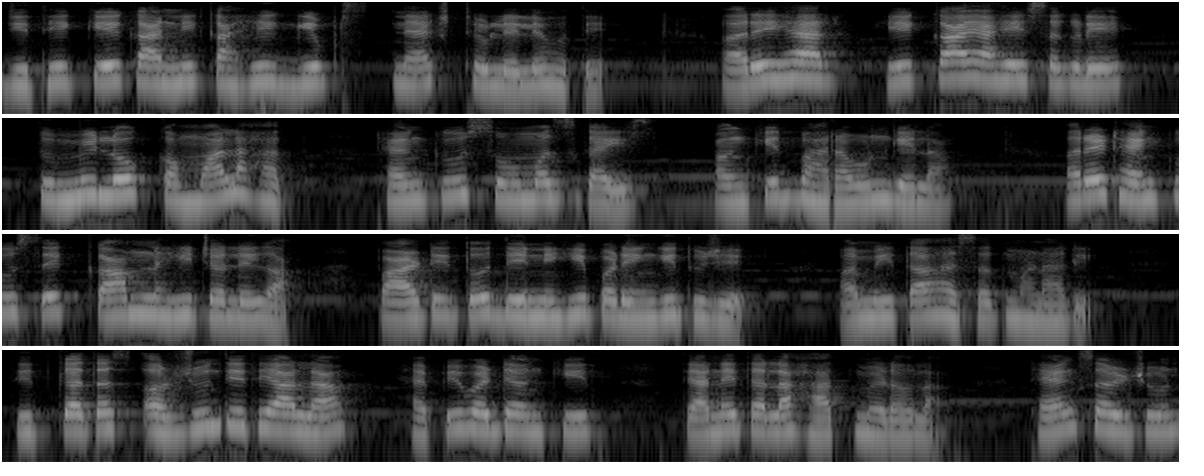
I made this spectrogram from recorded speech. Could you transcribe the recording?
जिथे केक आणि काही गिफ्ट स्नॅक्स ठेवलेले होते. अरे यार हे काय आहे सगळे? तुम्ही लोक कमाल आहात. Thank you so much guys Ankit भारावून गेला. अरे थँक्यू से काम नहीं चलेगा. पार्टी तो देनी ही पडेंगी तुझे अमिता हसत म्हणाली. तितक्यातच अर्जुन तिथे आला. Happy birthday Ankit. त्याने त्याला हात मिळवला. थँक्स अर्जुन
